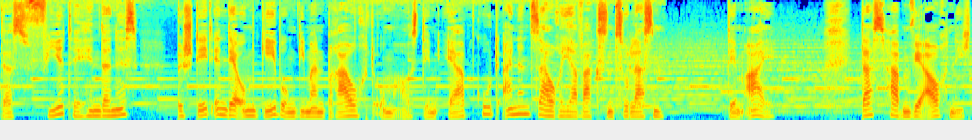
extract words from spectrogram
Das vierte Hindernis besteht in der Umgebung, die man braucht, um aus dem Erbgut einen Saurier wachsen zu lassen, dem Ei. Das haben wir auch nicht.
